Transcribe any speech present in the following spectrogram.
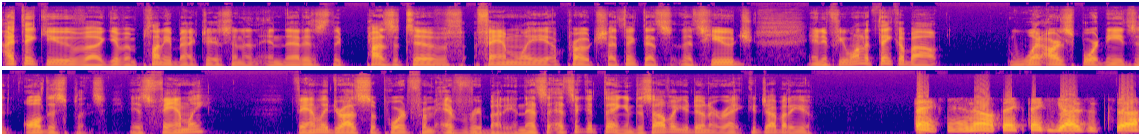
I think you've uh, given plenty back, Jason, and, and that is the positive family approach. I think that's that's huge. And if you want to think about what our sport needs in all disciplines, is family. Family draws support from everybody, and that's that's a good thing. And DiSalvo, you're doing it right. Good job out of you. Thanks, man. No, thank thank you guys. It's uh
